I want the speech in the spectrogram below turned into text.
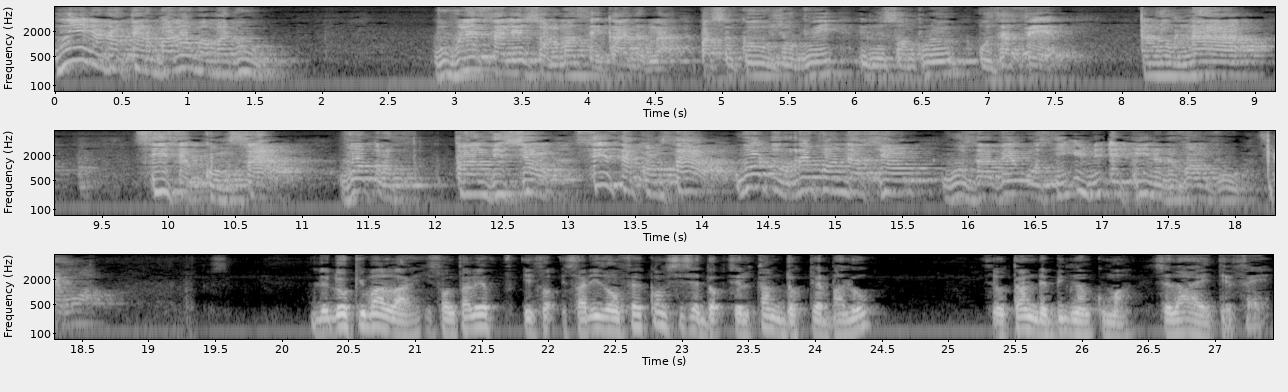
ni de docteur Balo Mamadou. Vous voulez salir seulement ces cadres-là parce qu'aujourd'hui, ils ne sont plus aux affaires. Alors là, si c'est comme ça, votre si c'est comme ça, votre refondation, vous avez aussi une épine devant vous. C'est moi. Les documents là, ils sont allés, ils, sont, ils ont fait comme si c'est le temps de Dr Balo, c'est le temps de Big Nankuma. Cela a été fait.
